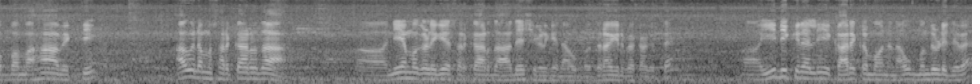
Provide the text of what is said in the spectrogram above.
ಒಬ್ಬ ಮಹಾ ವ್ಯಕ್ತಿ ಹಾಗೂ ನಮ್ಮ ಸರ್ಕಾರದ ನಿಯಮಗಳಿಗೆ ಸರ್ಕಾರದ ಆದೇಶಗಳಿಗೆ ನಾವು ಬದ್ಧರಾಗಿರಬೇಕಾಗುತ್ತೆ. ಆ, ಈ ದಿಕ್ಕಿನಲ್ಲಿ ಈ ಕಾರ್ಯಕ್ರಮವನ್ನು ನಾವು ಮುಂದೂಡಿದ್ದೇವೆ.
